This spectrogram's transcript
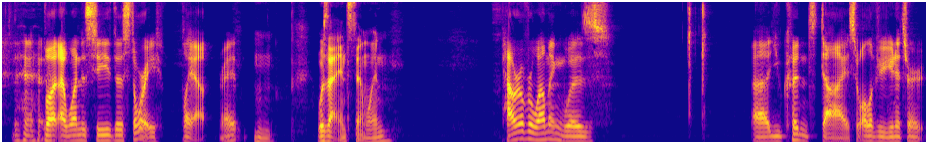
but I wanted to see the story play out, right? was that instant win? Power Overwhelming was uh, you couldn't die, so all of your units are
